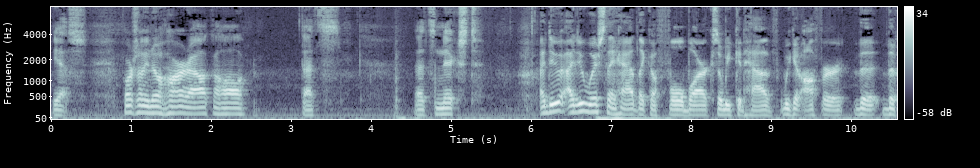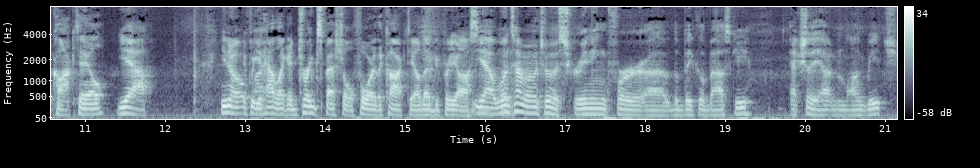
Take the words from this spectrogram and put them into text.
Yes. Fortunately, no hard alcohol. That's that's nixed. I do I do wish they had like a full bar so we could have we could offer the the cocktail. Yeah. You know, If we could I- have like a drink special for the cocktail, that'd be pretty awesome. Yeah, one time I went to a screening for uh, The Big Lebowski, actually out in Long Beach.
